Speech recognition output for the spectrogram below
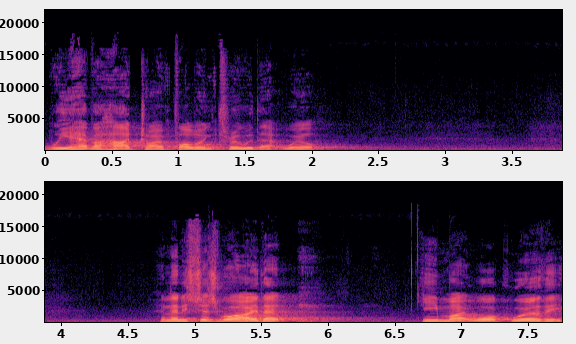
we have a hard time following through with that will. And then he says, Why? That he might walk worthy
